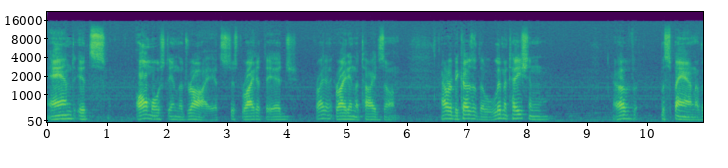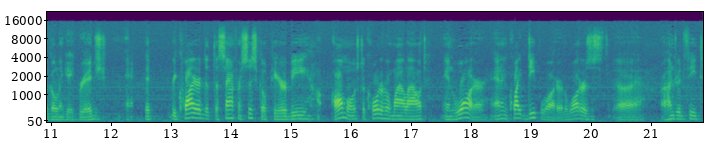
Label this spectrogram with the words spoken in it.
and it's almost in the dry. It's just right at the edge, right in, right in the tide zone. However, because of the limitation of the span of the Golden Gate Bridge, it required that the San Francisco Pier be almost a quarter of a mile out in water, and in quite deep water. The water is uh, 100 feet,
